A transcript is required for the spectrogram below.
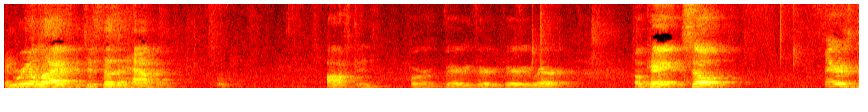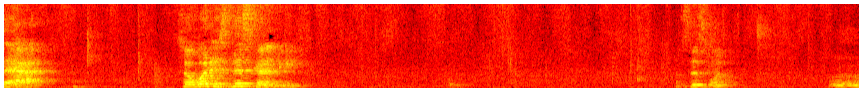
in real life, it just doesn't happen often, or very, very, very rare. Okay, so there's that. So what is this going to be? What's this one? Mm-hmm.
